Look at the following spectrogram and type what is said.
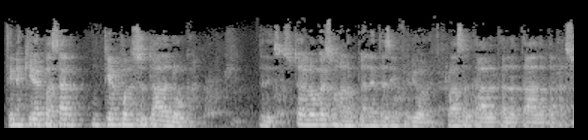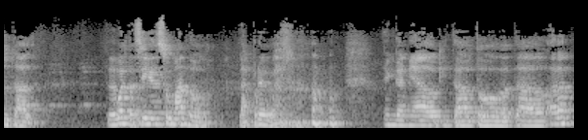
tienes que ir a pasar un tiempo en Sutala Loca. Sutala Loca es uno de los planetas inferiores. Rasa Tala, Tala, Tala, Tala, Sutala. Entonces, de vuelta, siguen sumando las pruebas. Engañado, quitado todo, atado. Ahora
